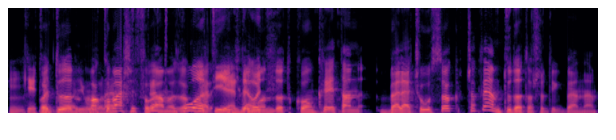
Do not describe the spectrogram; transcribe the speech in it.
Hm. Két Vagy tudod, akkor lett. máshogy fogalmazok, Volt mert ilyen, így, de hogy hogy mondod konkrétan, belecsúszok, csak nem tudatosodik bennem.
